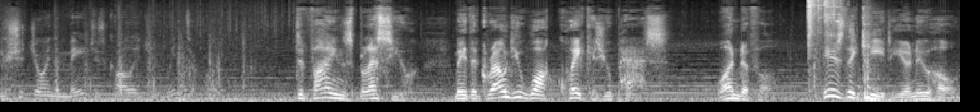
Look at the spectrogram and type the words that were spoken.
you should join the Mages College in Winterhold. Divines bless you. May the ground you walk quake as you pass. Wonderful. Here's the key to your new home.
